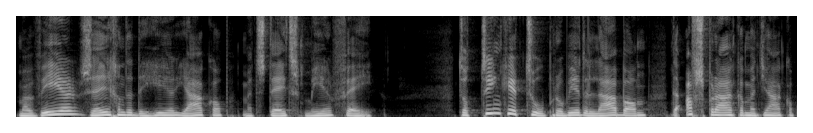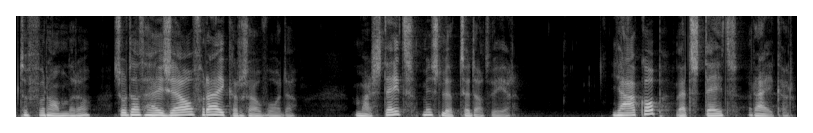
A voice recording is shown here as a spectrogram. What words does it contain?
maar weer zegende de Heer Jacob met steeds meer vee. Tot tien keer toe probeerde Laban de afspraken met Jacob te veranderen, zodat hij zelf rijker zou worden. Maar steeds mislukte dat weer. Jacob werd steeds rijker.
